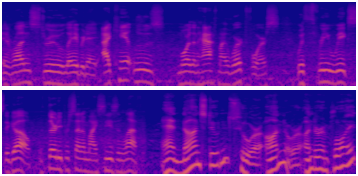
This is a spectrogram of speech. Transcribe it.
It runs through Labor Day. I can't lose more than half my workforce with three weeks to go, with 30% of my season left. And non-students who are un or underemployed?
